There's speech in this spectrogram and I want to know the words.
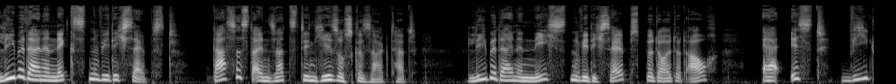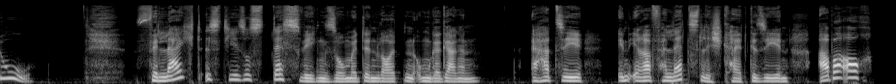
Liebe deinen Nächsten wie dich selbst. Das ist ein Satz, den Jesus gesagt hat. Liebe deinen Nächsten wie dich selbst bedeutet auch, er ist wie du. Vielleicht ist Jesus deswegen so mit den Leuten umgegangen. Er hat sie in ihrer Verletzlichkeit gesehen, aber auch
